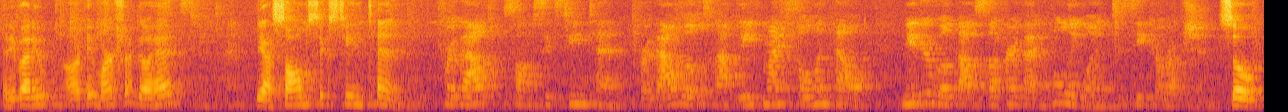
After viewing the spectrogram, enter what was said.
Anybody? Okay, Marcia, go ahead. 16:10. Yeah, Psalm 16.10. For thou, Psalm 16:10, for thou wilt not leave my soul in hell, neither wilt thou suffer thine Holy One to see corruption. So,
